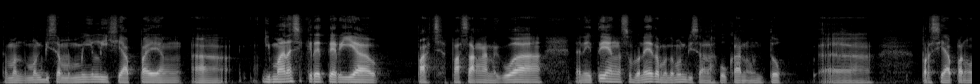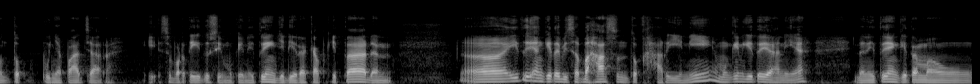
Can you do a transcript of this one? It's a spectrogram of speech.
Teman-teman bisa memilih siapa yang uh, gimana sih kriteria pas- pasangan gua. Dan itu yang sebenarnya teman-teman bisa lakukan untuk uh, persiapan untuk punya pacar. Seperti itu sih mungkin. Itu yang jadi rekap kita dan uh, itu yang kita bisa bahas untuk hari ini. Mungkin gitu ya Hani ya. Dan itu yang kita mau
